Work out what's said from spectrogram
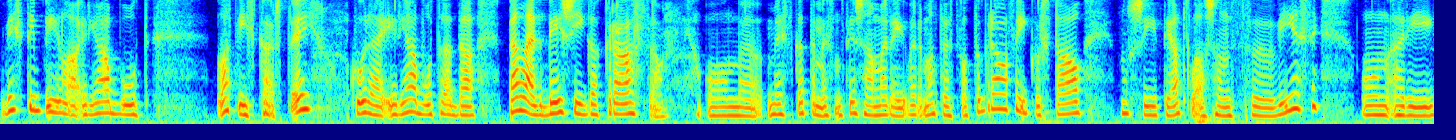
Vestibilā ir jābūt Latvijas kartei, kurai ir jābūt tādā pelēkbēšīgā krāsā. Un, uh, mēs skatāmies, mums tiešām arī varam atrast fotografiju, kur stāv nu, šī atklāšanas uh, viesi un arī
